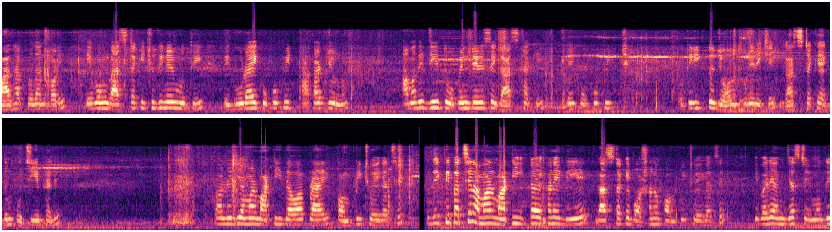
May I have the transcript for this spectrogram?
বাধা প্রদান করে এবং গাছটা কিছুদিনের মধ্যেই ওই গোড়ায় কোকোপিট থাকার জন্য আমাদের যেহেতু ওপেন টেরেসে গাছ থাকে ওই কোকোপিট অতিরিক্ত জল ধরে রেখে গাছটাকে একদম পচিয়ে ফেলে। অলরেডি আমার মাটি দেওয়া প্রায় কমপ্লিট হয়ে গেছে। তো দেখতেই পাচ্ছেন, আমার মাটিটা এখানে দিয়ে গাছটাকে বসানো কমপ্লিট হয়ে গেছে। এবারে আমি জাস্ট এর মধ্যে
